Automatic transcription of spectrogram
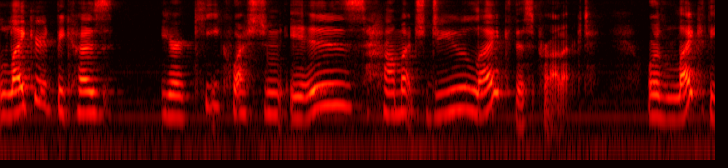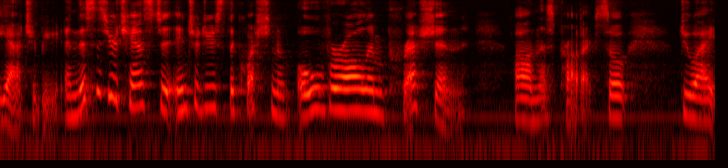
Likert because your key question is how much do you like this product or like the attribute? And this is your chance to introduce the question of overall impression on this product. So, do I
